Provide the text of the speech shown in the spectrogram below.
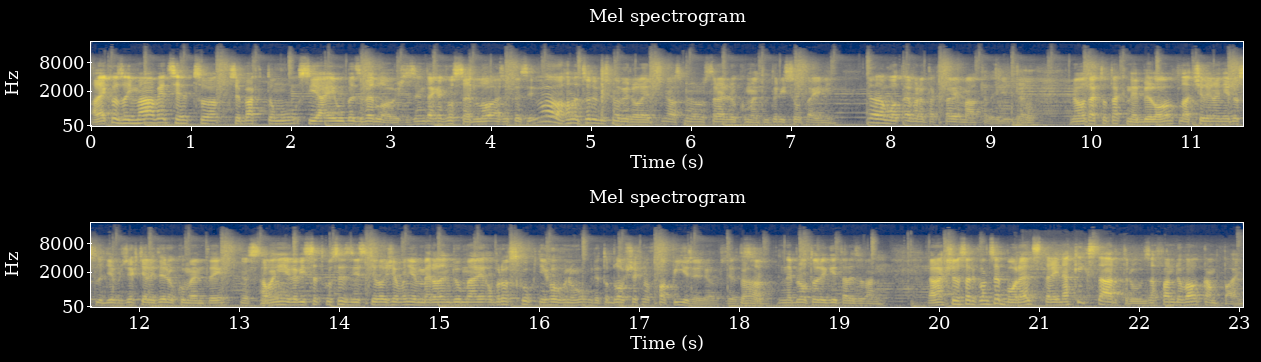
Ale jako zajímavá věc je, co třeba k tomu CIA vůbec vedlo, že se jim tak jako sedlo a řekli si, oh, hele, co kdybychom vydali 13 milionů stran dokumentů, které jsou tajný. No, whatever, tak tady máte lidi, že? jo. No, tak to tak nebylo, tlačili na ně dost lidi, protože chtěli ty dokumenty. Jasně. A oni ve výsledku se zjistilo, že oni v Marylandu měli obrovskou knihovnu, kde to bylo všechno v papíře, že? jo, protože prostě nebylo to digitalizované. A našel se dokonce borec, který na Kickstarteru zafandoval kampaň,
